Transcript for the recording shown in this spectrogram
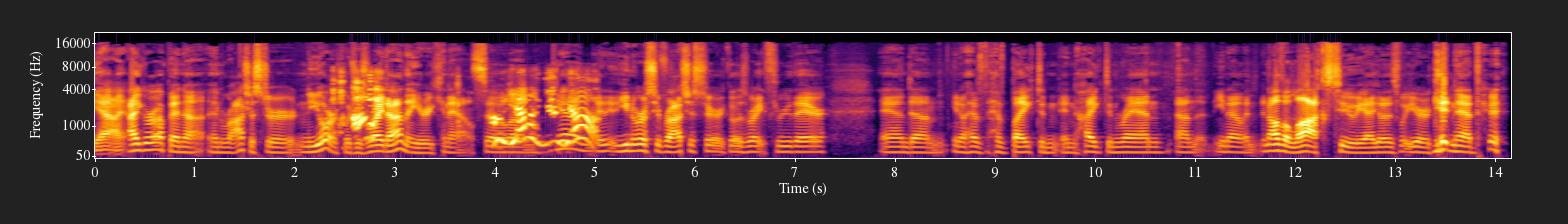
Yeah, I, I grew up in uh, in Rochester, New York, which is oh. right on the Erie Canal. So oh, yeah, um, yeah, yeah. University of Rochester, it goes right through there and um, you know have have biked and, and hiked and ran on the, you know and, and, all the locks too. Yeah, that's what you're getting at. it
